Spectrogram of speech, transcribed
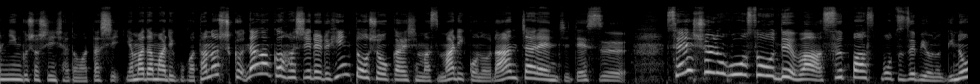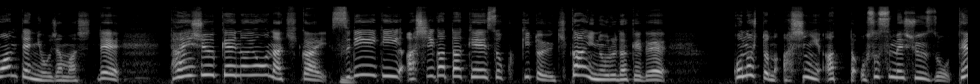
ランニング初心者の私山田真理子が楽しく長く走れるヒントを紹介します。マリコのランチャレンジです。先週の放送ではスーパースポーツゼビオの宜野湾店にお邪魔して体重計のような機械 3D 足型計測器という機械に乗るだけでこの人の足に合ったおすすめシューズを店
